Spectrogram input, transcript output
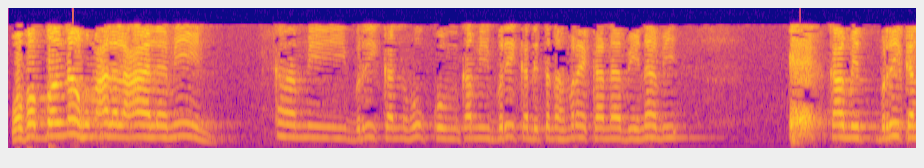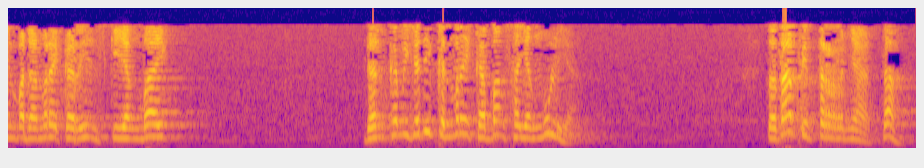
wa faddalnahum 'ala al-'alamin." Kami berikan hukum, kami berikan di tengah mereka nabi-nabi, kami berikan pada mereka rizki yang baik, dan kami jadikan mereka bangsa yang mulia. Tetapi ternyata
